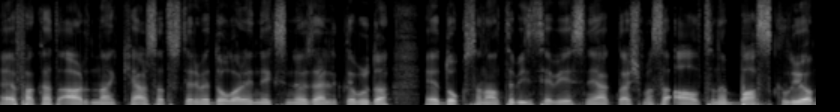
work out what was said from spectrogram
E, fakat ardından kar satışları ve dolar endeksinin özellikle burada e, 96 bin seviyesine yaklaşması altını baskılıyor.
